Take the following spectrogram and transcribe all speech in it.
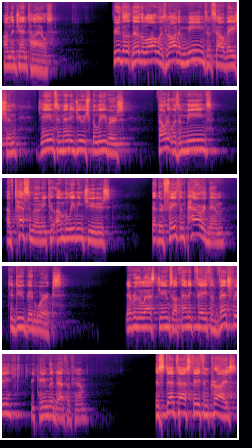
on the Gentiles. The, though the law was not a means of salvation, James and many Jewish believers felt it was a means of testimony to unbelieving Jews that their faith empowered them to do good works. Nevertheless, James' authentic faith eventually became the death of him. His steadfast faith in Christ,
